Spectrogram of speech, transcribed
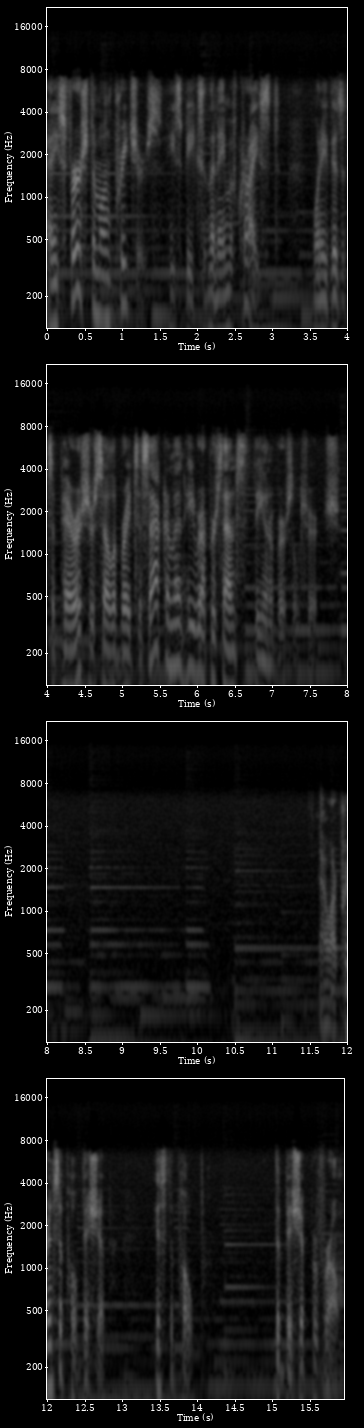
and he's first among preachers. He speaks in the name of Christ, when he visits a parish or celebrates a sacrament, he represents the universal church. Now, our principal bishop is the Pope, the Bishop of Rome.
